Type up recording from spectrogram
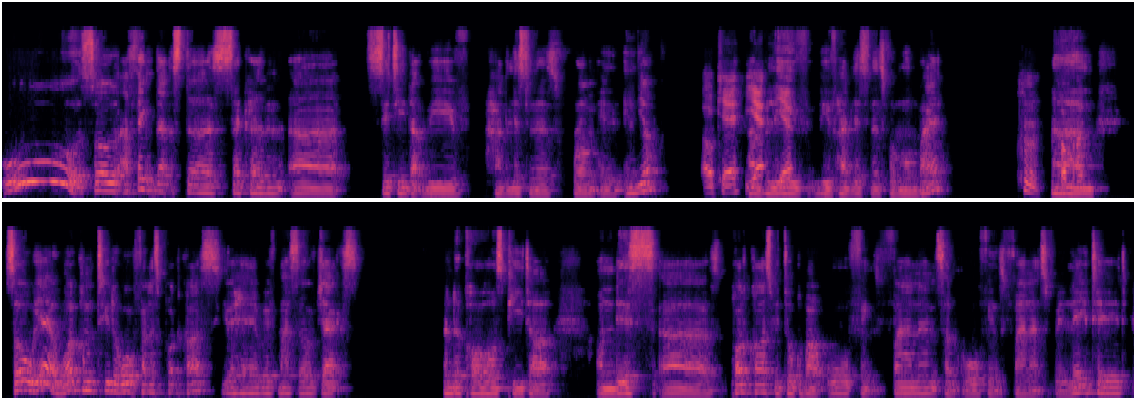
Oh, so I think that's the second uh city that we've had listeners from in India. Okay. I Yeah. Yeah. believe we've had listeners from Mumbai. Hmm. Um, so yeah, welcome to the Woke Finance Podcast. You're here with myself, Jax, and the co-host Peter. On this uh podcast, we talk about all things finance and all things finance related.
